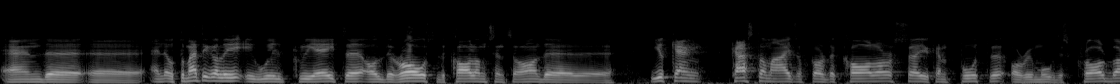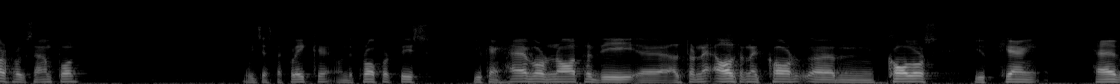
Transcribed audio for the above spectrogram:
And uh, uh, and automatically it will create uh, all the rows the columns and so on. The you can customize of course the colors. Uh, you can put uh, or remove the scroll bar for example with just a click on the properties. You can have or not the uh, alternate alternate um, colors. You can have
